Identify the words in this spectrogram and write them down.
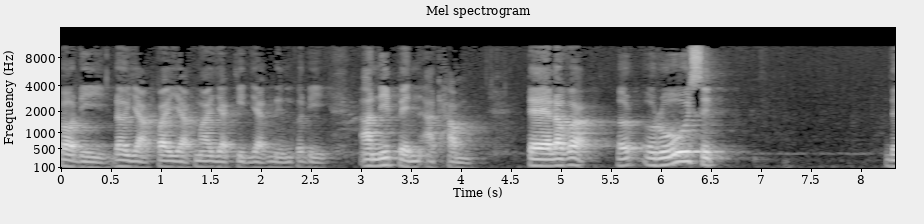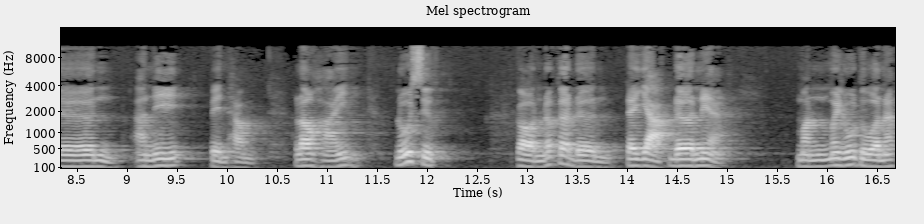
ก็ดี เราอยากไปอยากมาอยากกินอยากดื่มก็ดี อันนี้เป็นอาธรรม แต่เราก็รู้สึกเดินอันนี้ เป็นธรรม เราหายรู้สึกก่อนแล้วก็เดิน แต่อยากเดินเนี่ย มันไม่รู้ตัวนะ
